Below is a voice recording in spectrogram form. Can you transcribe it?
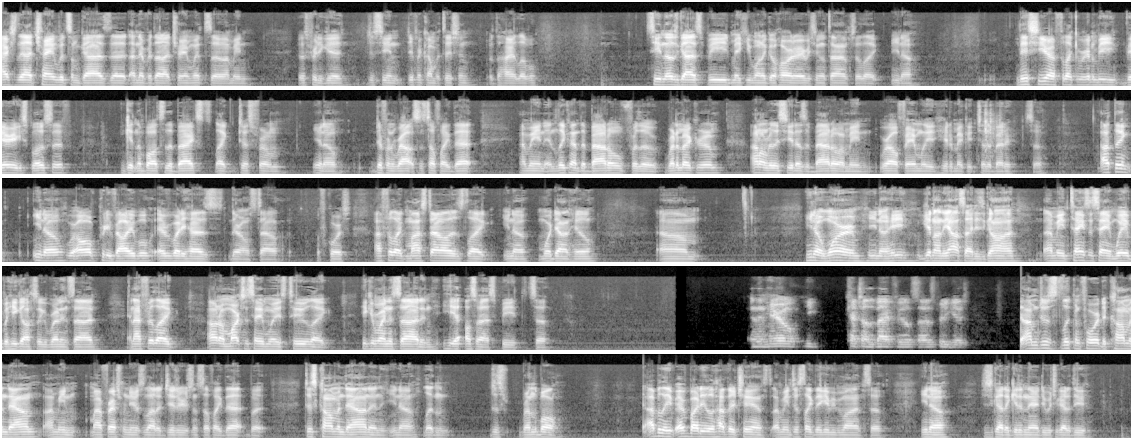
Actually, I trained with some guys that I never thought I'd train with, so I mean, it was pretty good. Just seeing different competition at the higher level. Seeing those guys' speed make you want to go harder every single time. So like you know, this year I feel like we're going to be very explosive, getting the ball to the backs, like just from you know different routes and stuff like that. I mean, and looking at the battle for the running back room, I don't really see it as a battle. I mean, we're all family here to make each other better. So I think you know we're all pretty valuable. Everybody has their own style, of course. I feel like my style is like you know more downhill. Um, you know, Worm, you know, he get on the outside, he's gone. I mean, Tank's the same way, but he can also run inside. And I feel like I don't know, Mark's the same ways too. Like he can run inside, and he also has speed. So. And then Harold, he catch out the backfield, so that's pretty good. I'm just looking forward to calming down. I mean, my freshman year was a lot of jitters and stuff like that, but just calming down and you know letting just run the ball. I believe everybody will have their chance. I mean, just like they gave me mine. So, you know, you just got to get in there and do what you got to do.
